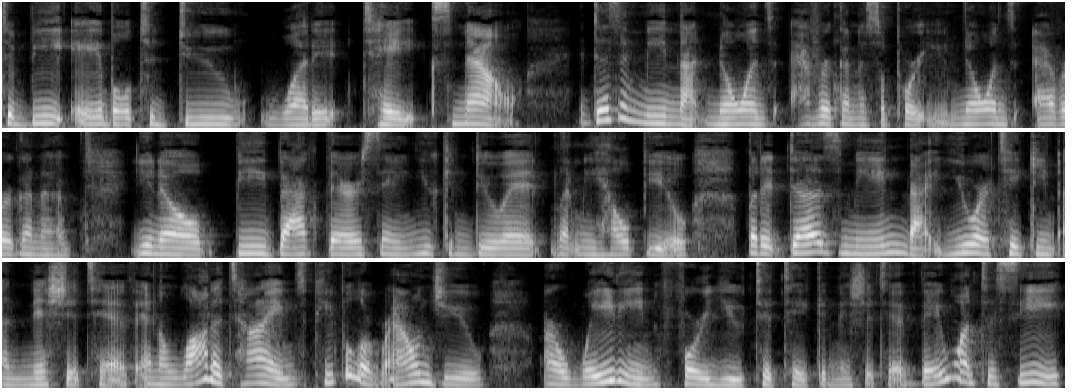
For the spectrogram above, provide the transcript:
to be able to do what it takes. Now, it doesn't mean that no one's ever going to support you. No one's ever going to, you know, be back there saying, you can do it. Let me help you. But it does mean that you are taking initiative. And a lot of times people around you are waiting for you to take initiative. They want to see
